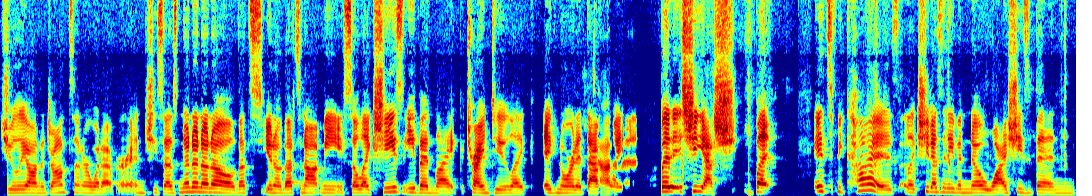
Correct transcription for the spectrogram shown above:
Juliana Johnson or whatever?" And she says, "No, no, no, no. That's you know that's not me." So like she's even like trying to like ignore it at that point. But she, yeah, she, but it's because like she doesn't even know why she's been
